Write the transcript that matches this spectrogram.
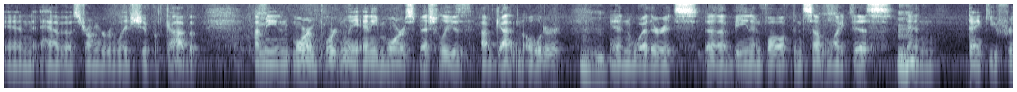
and have a stronger relationship with God. But I mean, more importantly, anymore, especially as I've gotten older, and whether it's uh, being involved in something like this, and thank you for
